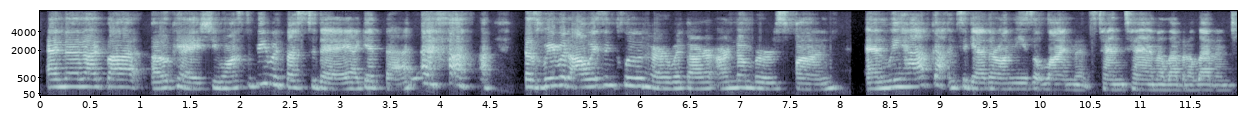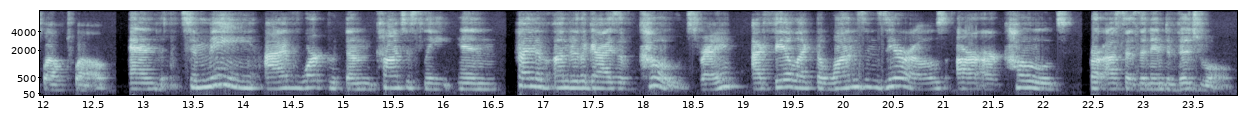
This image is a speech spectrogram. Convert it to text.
and then I thought, okay, she wants to be with us today. I get that. Because we would always include her with our, our numbers fund. And we have gotten together on these alignments 10, 10, 11, 11, 12, 12. And to me, I've worked with them consciously in kind of under the guise of codes, right? I feel like the ones and zeros are our codes for us as an individual.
